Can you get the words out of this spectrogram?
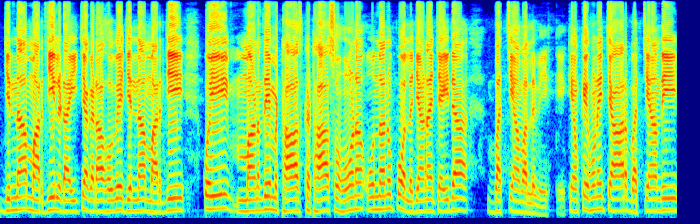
ਜਿੰਨਾ ਮਰਜ਼ੀ ਲੜਾਈ ਝਗੜਾ ਹੋਵੇ, ਜਿੰਨਾ ਮਰਜ਼ੀ ਕੋਈ ਮਨ ਦੇ ਮਠਾਸ ਖਟਾਸ ਹੋਣ, ਉਹਨਾਂ ਨੂੰ ਭੁੱਲ ਜਾਣਾ ਚਾਹੀਦਾ ਬੱਚਿਆਂ ਵੱਲ ਵੇਖ ਕੇ। ਕਿਉਂਕਿ ਹੁਣੇ ਚਾਰ ਬੱਚਿਆਂ ਦੀ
